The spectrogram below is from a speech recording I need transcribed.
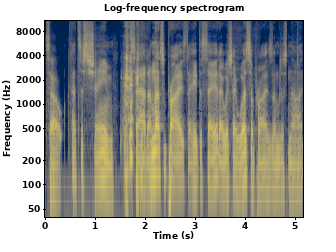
So That's a shame. Sad. I'm not surprised. I hate to say it. I wish I was surprised. I'm just not.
